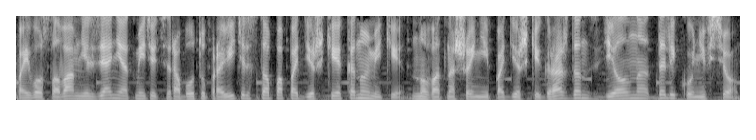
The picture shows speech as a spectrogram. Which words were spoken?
По его словам, нельзя не отметить работу правительства по поддержке экономики, но в отношении поддержки граждан сделано далеко не все.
